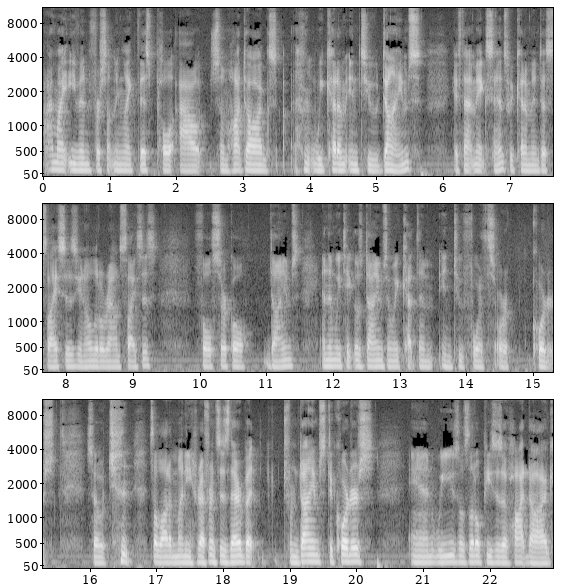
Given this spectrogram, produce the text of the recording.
I might even for something like this pull out some hot dogs. we cut them into dimes, if that makes sense. We cut them into slices, you know, little round slices full circle dimes, and then we take those dimes and we cut them into fourths or quarters. So it's a lot of money references there, but from dimes to quarters, and we use those little pieces of hot dog,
